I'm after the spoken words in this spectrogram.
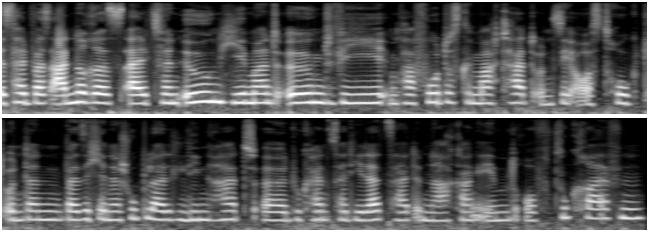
ist halt was anderes, als wenn irgendjemand irgendwie ein paar Fotos gemacht hat und sie ausdruckt und dann bei sich in der Schublade liegen hat. Äh, du kannst halt jederzeit im Nachgang eben drauf zugreifen.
